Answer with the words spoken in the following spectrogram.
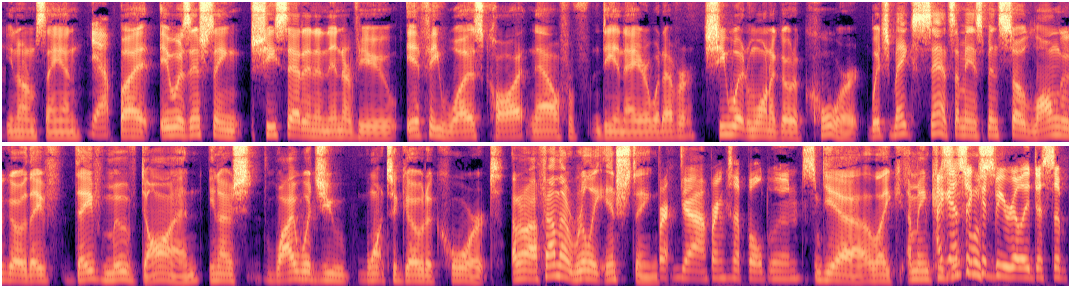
Mm-hmm. You know what I'm saying? Yeah. But it was interesting. She said in an interview, if he was caught now for DNA or whatever, she wouldn't want to go to court, which makes sense. I mean, it's been so long ago. They've they've moved on. You know, sh- why would you want to go to court? I don't know. I found that really interesting. Br- Yeah. Brings up old wounds. Yeah, like I mean, I guess this it was could be really disapp-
